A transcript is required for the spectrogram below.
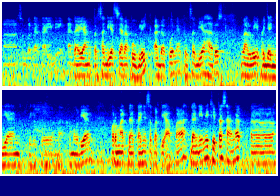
uh, sumber data ini ada yang tersedia secara publik, ada pun yang tersedia harus melalui perjanjian seperti itu. Nah kemudian format datanya seperti apa dan ini kita sangat uh,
